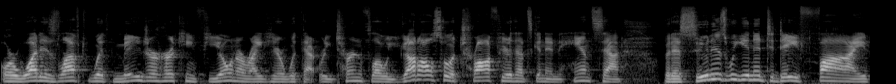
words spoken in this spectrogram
or what is left with major Hurricane Fiona right here with that return flow. You got also a trough here that's going to enhance that. But as soon as we get into day five,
